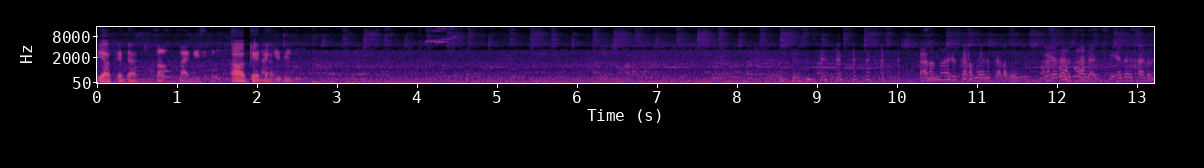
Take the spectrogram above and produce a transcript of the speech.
Yeah, okay, done. So like this too. Okay, like. Give കടന്നവരും കടന്നു ഏതെടുത്താലും ഏതെടുത്താലും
